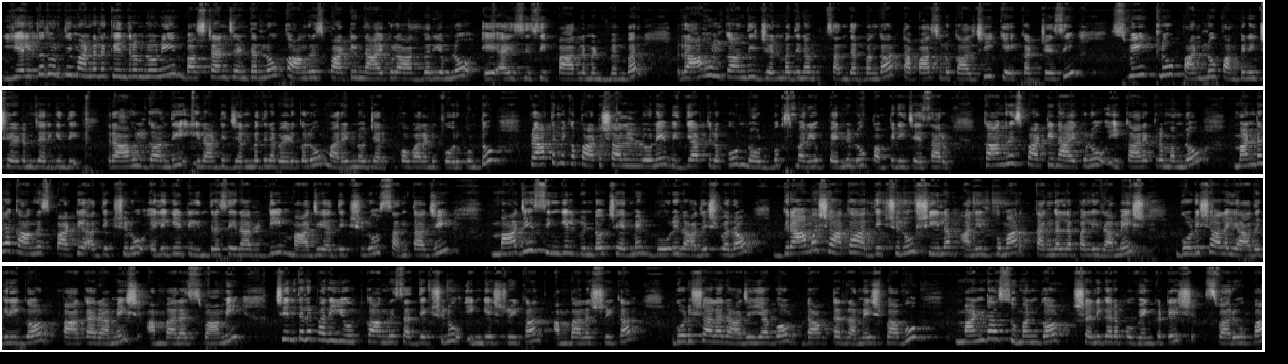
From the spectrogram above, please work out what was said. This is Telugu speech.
ఎల్కదుర్తి మండల కేంద్రంలోని బస్టాండ్ సెంటర్లో కాంగ్రెస్ పార్టీ నాయకుల ఆధ్వర్యంలో AICC parliament member Rahul Gandhi జన్మదినం సందర్భంగా టపాసులు కాల్చి కేక్ కట్ చేసి స్వీట్లు పండ్లు పంపిణీ చేయడం జరిగింది. రాహుల్ గాంధీ ఇలాంటి జన్మదిన వేడుకలు మరెన్నో జరుపుకోవాలని కోరుకుంటూ ప్రాథమిక పాఠశాలల్లోనే విద్యార్థులకు నోట్బుక్స్ మరియు పెన్నులు పంపిణీ చేశారు. కాంగ్రెస్ పార్టీ నాయకులు ఈ కార్యక్రమంలో మండల కాంగ్రెస్ పార్టీ అధ్యక్షులు ఎలిగేటి ఇంద్రసేనారెడ్డి మాజీ అధ్యక్షులు సంతాజీ మాజీ సింగిల్ విండో చైర్మన్ గోరి రాజేశ్వరరావు గ్రామ శాఖ అధ్యక్షులు శీలం అనిల్ కుమార్ తంగళ్ళపల్లి రమేష్ గొడిశాల యాదగిరి గౌడ్ పాక రమేష్ అంబాల స్వామి చింతలపల్లి యూత్ కాంగ్రెస్ అధ్యక్షులు ఇంగే శ్రీకాంత్ అంబాల శ్రీకాంత్ గొడిశాల రాజయ్య గౌడ్ డాక్టర్ రమేష్ బాబు మండా సుమన్ గౌడ్ శనిగరపు వెంకటేష్ స్వరూప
